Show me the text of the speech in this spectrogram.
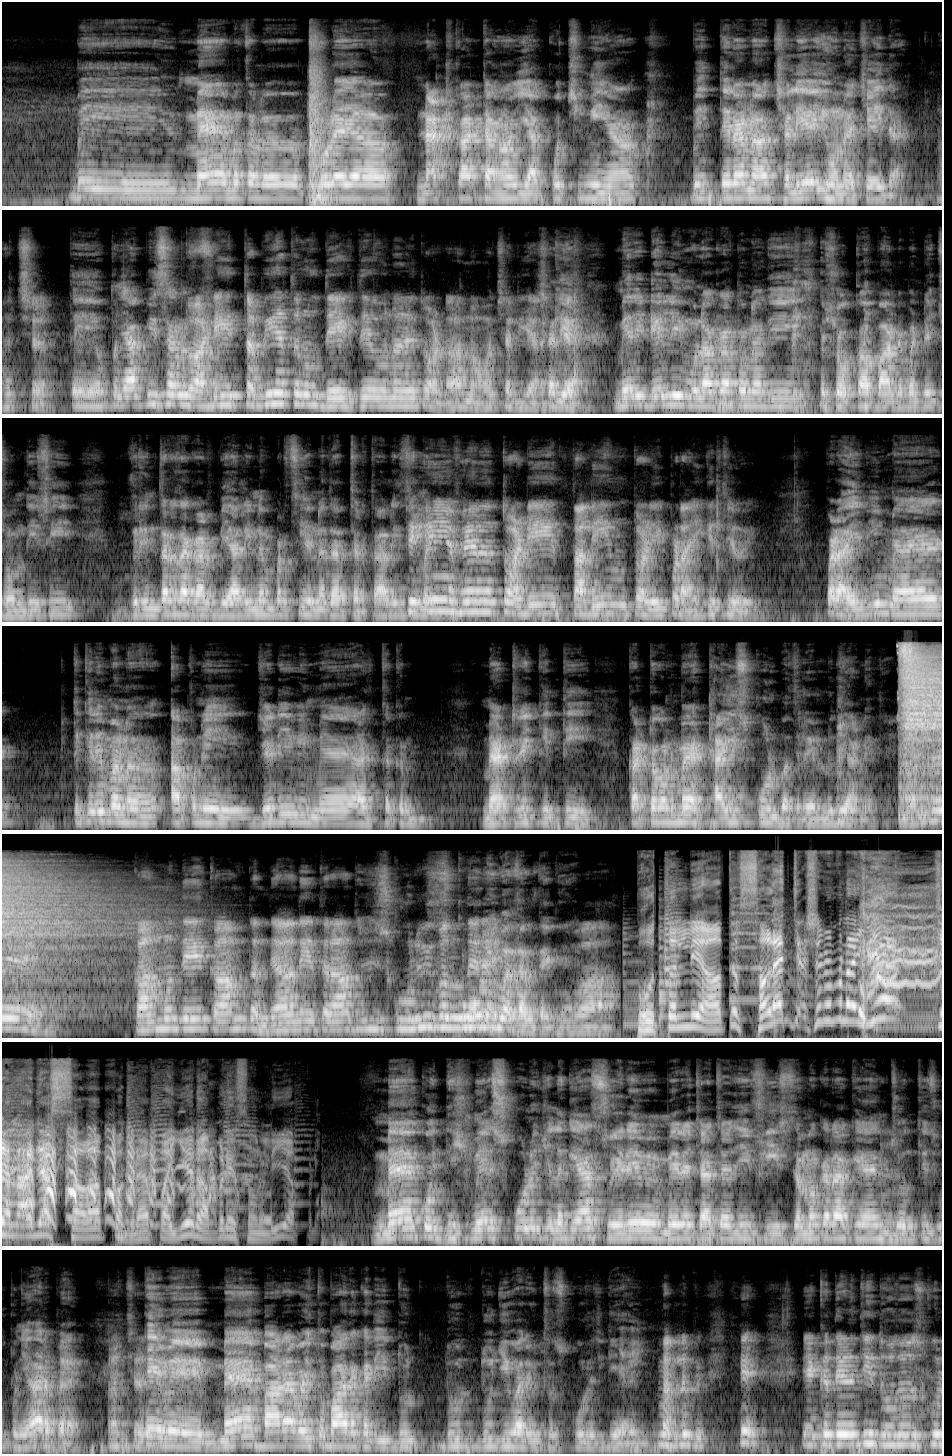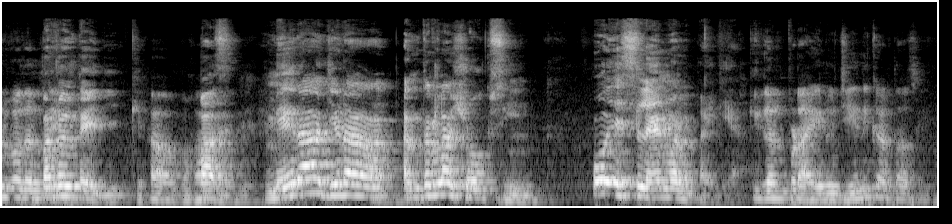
ਵੀ ਮੈਂ ਮਤਲਬ ਥੋੜਾ ਜਿਹਾ ਨੱਟ ਕੱਟ ਹਾਂ ਜਾਂ ਕੁਝ ਵੀ ਹਾਂ ਵੀ ਤੇਰਾ ਨਾਂ ਛਲਿਆ ਹੀ ਹੋਣਾ ਚਾਹੀਦਾ। ਅੱਛਾ। ਤੇ ਉਹ ਪੰਜਾਬੀ ਸਨ ਤੁਹਾਡੀ ਤਬੀਅਤ ਨੂੰ ਦੇਖਦੇ ਉਹਨਾਂ ਨੇ ਤੁਹਾਡਾ ਨਾਂ ਛਲੀਆ ਰੱਖਿਆ। ਮੇਰੀ ਡੇਲੀ ਮੁਲਾਕਾਤ ਉਹਨਾਂ ਦੀ ਅਸ਼ੋਕਾ ਅਪਾਰਟਮੈਂਟ ਵਿੱਚ ਹੁੰਦੀ ਸੀ। ਵਰਿੰਦਰ ਦਾ ਘਰ 42 ਨੰਬਰ ਸੀ ਇਹਨਾਂ ਦਾ 43 ਤੇ ਸੀ। ਮੈਂ ਇਹ ਫਿਰ ਤੁਹਾਡੀ ਤਾਲੀਮ ਤੁਹਾਡੀ ਪੜ੍ਹਾਈ ਕਿੱਥੇ ਹੋਈ? ਪੜ੍ਹਾਈ ਦੀ ਮੈਂ ਤਕਰੀਬਨ ਆਪਣੀ ਜਿਹੜੀ ਵੀ ਮੈਂ ਅੱਜ ਤੱਕ ਮੈਟ੍ਰਿਕ ਕੀਤੀ ਘੱਟੋ ਘੱਟ ਮੈਂ 28 ਸਕੂਲ ਬਦਲੇ ਲੁਧਿਆਣੇ ਤੇ ਬੰਦੇ ਕੰਮ ਦੇ ਕੰਮ ਧੰਦਿਆਂ ਦੇ ਤਰ੍ਹਾਂ ਤੁਸੀਂ ਸਕੂਲ ਵੀ ਬਦਲਦੇ ਸਕੂਲ ਵੀ ਰਹੇ। ਬਦਲਦੇ ਗਏ ਵਾਹ। ਬੋਤਲ ਲਿਆ ਤੇ ਸਾਲੇ ਜਸ਼ਨ ਮਨਾਈਏ ਚਲਾ ਜਾ ਸਾਲਾ ਭੰਗੜਾ ਪਾਈਏ ਰੱਬ ਨੇ ਸੁਣ ਲਈ ਆਪਣੀ। ਮੈਂ ਕੋਈ ਦਸ਼ਮੇਸ਼ ਸਕੂਲ ਵਿੱਚ ਲੱਗਿਆ ਸਵੇਰੇ ਮੇਰੇ ਚਾਚਾ ਜੀ ਫੀਸ ਜਮ੍ਹਾਂ ਕਰਾ ਕੇ ਆਏ 3450 ਰੁਪਏ। ਤੇ ਮੈਂ- ਮੈਂ 12 ਵਜੇ ਤੋਂ ਬਾਅਦ ਕਦੀ ਦੂ- ਦੂ- ਦੂਜੀ ਵਾਰੀ ਉੱਥੇ ਸਕੂਲ ਵਿੱਚ ਗਿਆ ਹੀ ਨਹੀਂ। ਮਤਲਬ ਇਹ- ਇੱਕ ਦਿਨ 'ਚ ਹੀ ਦੋ ਦੋ ਸਕੂਲ ਬਦਲਦੇ ਬਦਲਦੇ ਜੀ। ਕੀ ਬਾਤ ਬਸ ਹੈ ਜੀ। ਮੇਰਾ ਜਿਹੜਾ ਅੰਦਰਲਾ ਸ਼ੌਕ ਸੀ ਉਹ ਇਸ ਲਾਈਨ ਵੱਲ ਪੈ ਗਿਆ। ਕੀ ਗੱਲ ਪੜ੍ਹਾਈ ਨੂੰ ਜੀ ਨਹੀਂ ਕਰਦਾ ਸੀ?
